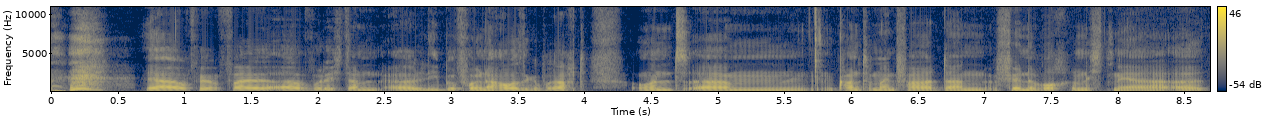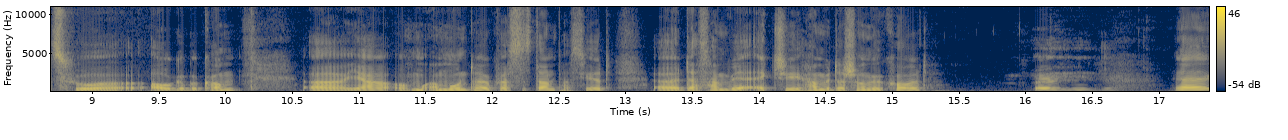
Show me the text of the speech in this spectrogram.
ja, auf jeden Fall äh, wurde ich dann äh, liebevoll nach Hause gebracht und ähm, konnte mein Fahrrad dann für eine Woche nicht mehr äh, zur Auge bekommen. Äh, ja, auch am Montag, was ist dann passiert? Äh, das haben wir actually, haben wir das schon gecallt? Ja,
